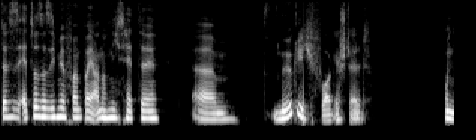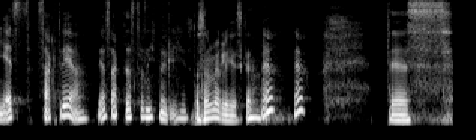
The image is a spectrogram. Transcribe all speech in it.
Das ist etwas, was ich mir vor ein paar Jahren noch nicht hätte ähm, möglich vorgestellt. Und jetzt sagt wer? Wer sagt, dass das nicht möglich ist? Dass das nicht möglich ist, gell? Ja, ja. Das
